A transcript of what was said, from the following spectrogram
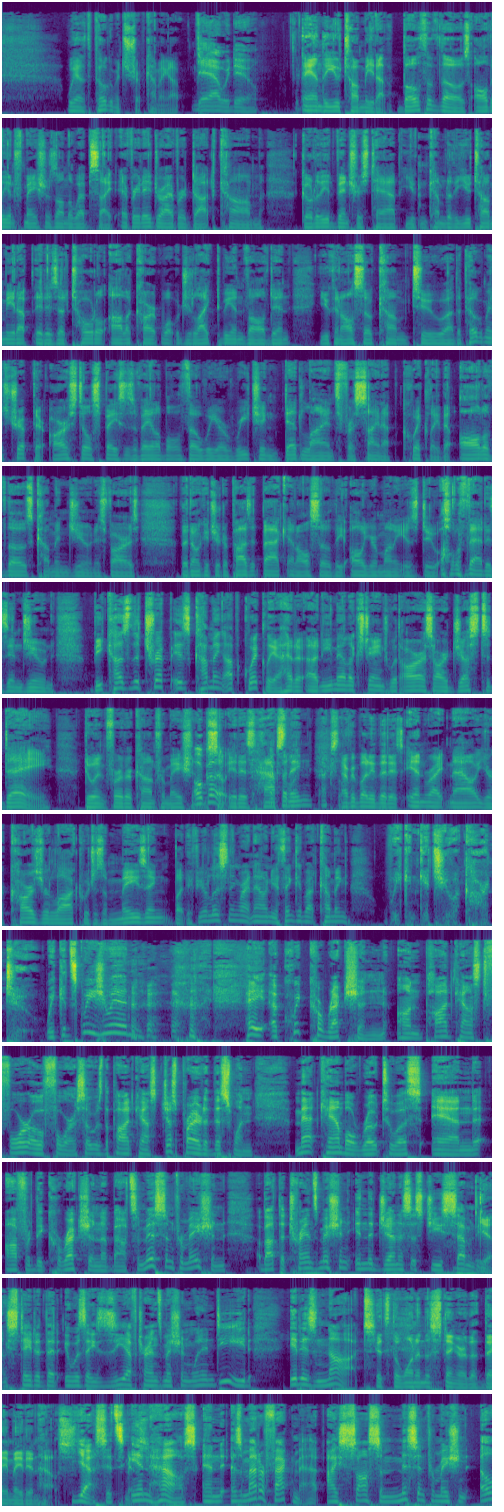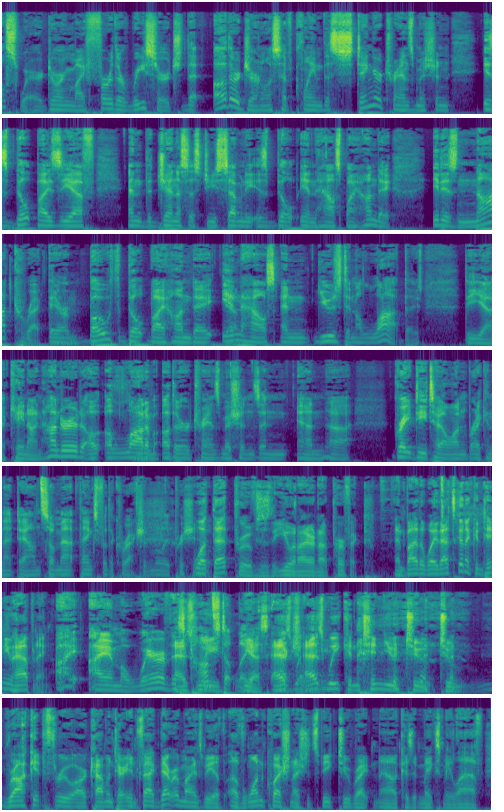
We have the pilgrimage trip coming up Yeah, we do. And the Utah Meetup. Both of those, all the information is on the website, everydaydriver.com. Go to the Adventures tab. You can come to the Utah Meetup. It is a total a la carte. What would you like to be involved in? You can also come to uh, the pilgrimage trip. There are still spaces available, though we are reaching deadlines for sign up quickly. That all of those come in June, as far as they don't get your deposit back, and also the all your money is due. All of that is in June because the trip is coming up quickly. I had a, an email exchange with RSR just today, doing further confirmation. Oh, good. So it is happening. Excellent. Excellent. Everybody that is in right now, your cars are locked, which is amazing. But if you're listening right now and you're thinking about coming, we can get you a car too. We can squeeze you in. hey, a quick correction on podcast 404. So it was the podcast just prior to this one. Matt Campbell wrote to us and offered the correction about some misinformation about the transmission in the Genesis G70. Yes. He stated that it was a ZF transmission when indeed it is not. It's the one in the Stinger that they made in house. Yes, it's in house. And as a matter of fact, Matt, I saw some misinformation elsewhere during my further research that other journalists have claimed the Stinger transmission is built by ZF and the Genesis G70 is built in house by Hyundai. It is not correct. They are both built by Hyundai in house and used in a lot. The, the uh, K900, a, a lot of other transmissions and and uh, great detail on breaking that down. So Matt, thanks for the correction. Really appreciate What it. What that proves is that you and I are not perfect. And by the way, that's going to continue happening. I, I am aware of this As we- constantly. yes, as actually. as we continue to to rocket through our commentary. In fact, that reminds me of, of one question I should speak to right now because it makes me laugh.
